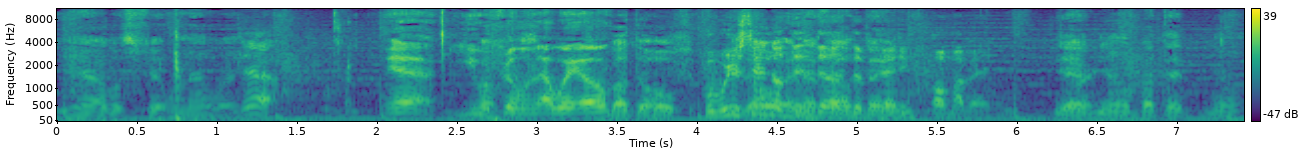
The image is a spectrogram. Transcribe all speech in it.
Yeah, I was feeling that way. yeah. yeah, you were feeling this- that way, oh? About the whole. But we were saying though whole the, the, the betting. Oh my bad. Yeah, you know about that. You know,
